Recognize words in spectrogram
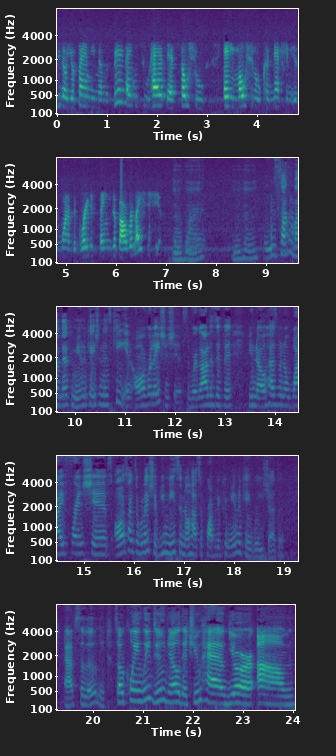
you know, your family members. Being able to have that social and emotional connection is one of the greatest things about relationships. Mm-hmm. Mm-hmm. We was talking about that communication is key in all relationships, regardless if it, you know, husband or wife, friendships, all types of relationship. You need to know how to properly communicate with each other. Absolutely. So, Queen, we do know that you have your, um,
